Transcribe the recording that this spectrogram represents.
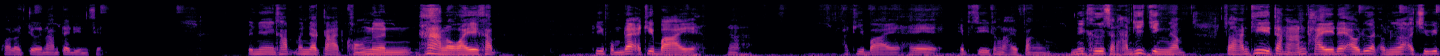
พอเราเจอน้ำใต้ดินเสร็จ เป็นยังไงครับบรรยากาศของเนินห้าร้อยครับ ที่ผมได้อธิบายนะอธิบายให้เอฟซีทั้งหลายฟัง นี่คือสถานที่จริงครับ สถานที่ทหารไทยได้เอาเลือดเอาเนื้อเอาชีวิต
